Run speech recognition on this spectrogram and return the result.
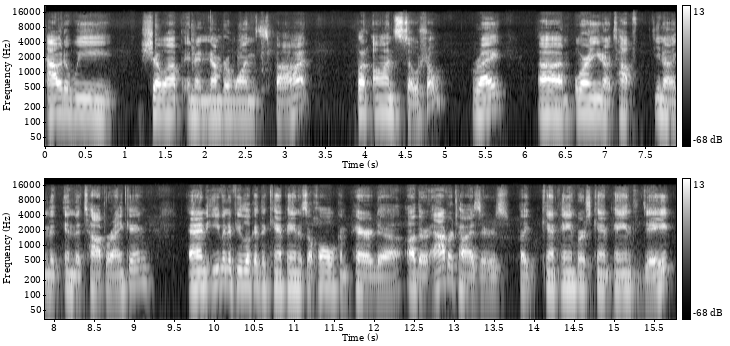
how do we show up in a number one spot, but on social, right? Um, or you know, top, you know, in the in the top ranking. And even if you look at the campaign as a whole compared to other advertisers, like campaign versus campaign to date,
